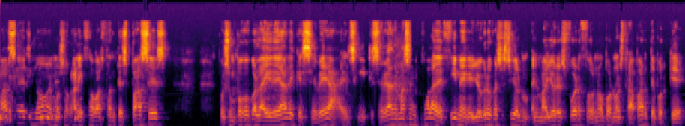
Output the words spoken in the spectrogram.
pases, ¿no? Hemos organizado bastantes pases, pues un poco con la idea de que se vea, y que se vea además en sala de cine, que yo creo que ese ha sido el, mayor esfuerzo, ¿no? Por nuestra parte, porque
